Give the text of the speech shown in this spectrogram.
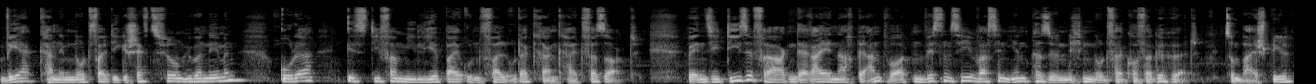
Wer kann im Notfall die Geschäftsführung übernehmen? Oder ist die Familie bei Unfall oder Krankheit versorgt? Wenn Sie diese Fragen der Reihe nach beantworten, wissen Sie, was in Ihren persönlichen Notfallkoffer gehört. Zum Beispiel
